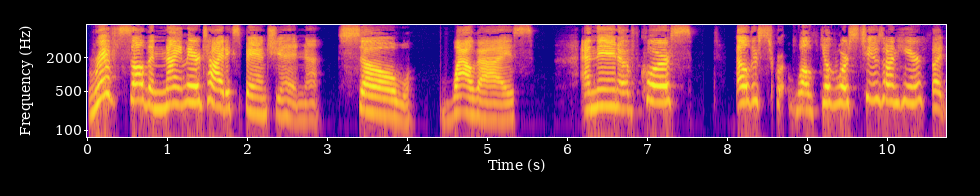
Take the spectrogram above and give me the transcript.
Rift saw the Nightmare Tide expansion. So, wow, guys. And then, of course, Elder Scrolls. Well, Guild Wars 2 is on here, but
